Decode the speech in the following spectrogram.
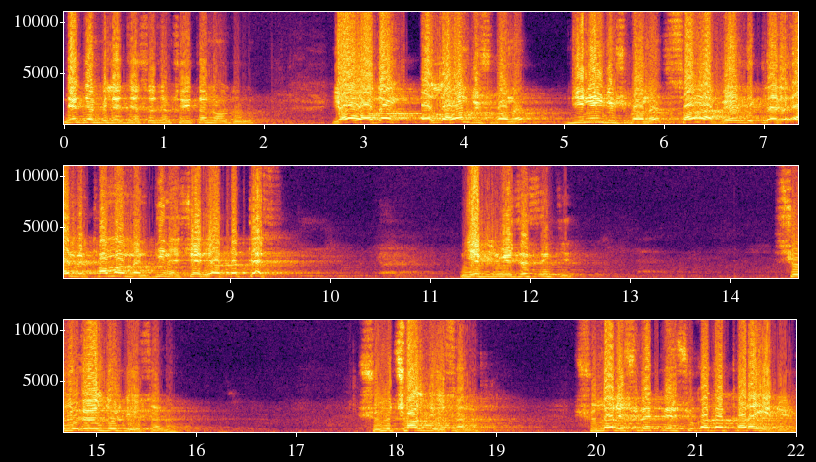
Nereden bileceğiz hocam şeytan olduğunu? Ya adam Allah'ın düşmanı, dinin düşmanı, sana verdikleri emir tamamen dine, şeriata ters. Niye bilmeyeceksin ki? Şunu öldür diyor sana. Şunu çal diyor sana. Şuna rüşvet ver şu kadar para ye diyor.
